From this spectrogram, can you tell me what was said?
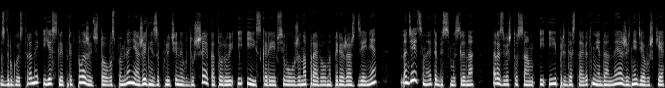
С другой стороны, если предположить, что воспоминания о жизни заключены в душе, которую ИИ, скорее всего, уже направил на перерождение, надеяться на это бессмысленно. Разве что сам ИИ предоставит мне данные о жизни девушки.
